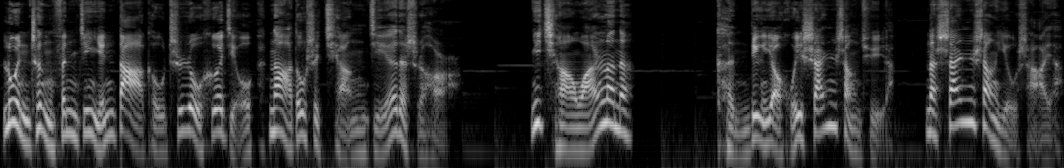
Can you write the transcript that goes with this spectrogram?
论秤分金银，大口吃肉喝酒，那都是抢劫的时候。你抢完了呢，肯定要回山上去呀。那山上有啥呀？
